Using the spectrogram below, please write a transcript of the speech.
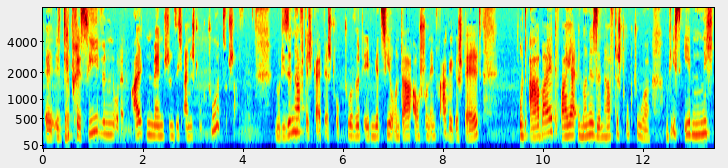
äh, depressiven oder einem alten Menschen, sich eine Struktur zu schaffen. Nur die Sinnhaftigkeit der Struktur wird eben jetzt hier und da auch schon in Frage gestellt. Und Arbeit war ja immer eine sinnhafte Struktur. Und die ist eben nicht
